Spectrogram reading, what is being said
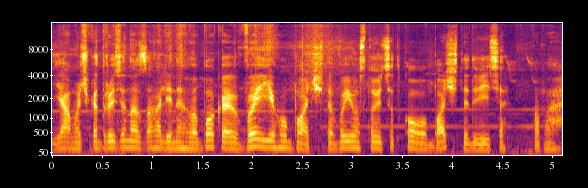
Ямочка, друзі, нас взагалі не глибока. Ви його бачите, ви його 100% бачите, дивіться. Опа.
